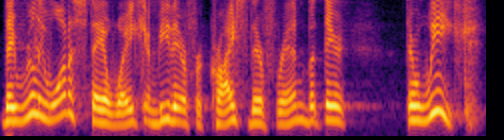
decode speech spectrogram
They really want to stay awake and be there for Christ, their friend, but they're, they're weak.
